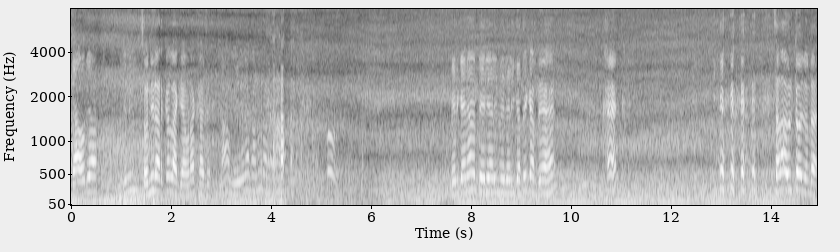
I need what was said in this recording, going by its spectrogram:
ਕਿਆ ਹੋ ਗਿਆ? ਸੋਨੀ ਧੜਕਣ ਲੱਗ ਗਿਆ ਹੁਣ ਅੱਖਾਂ 'ਚ। ਨਾ ਮੇਰੇ ਦਾ ਕਾਹਨੂੰ ਰੱਖਣਾ ਫਿਰ ਕਹਿੰਦਾ ਤੇਰੇ ਵਾਲੀ ਮੇਰੇ ਵਾਲੀ ਕਦੇ ਕਰਦੇ ਆ ਹੈ? ਹੈ? ਸਾਲਾ ਉਲਟ ਹੋ ਜਾਂਦਾ।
